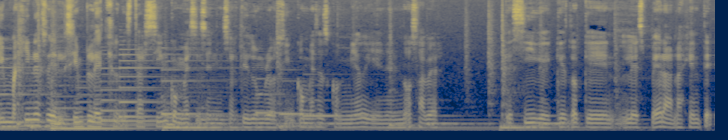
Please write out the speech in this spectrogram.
Imagínese el simple hecho de estar cinco meses en incertidumbre o cinco meses con miedo y en el no saber qué sigue, qué es lo que le espera a la gente.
